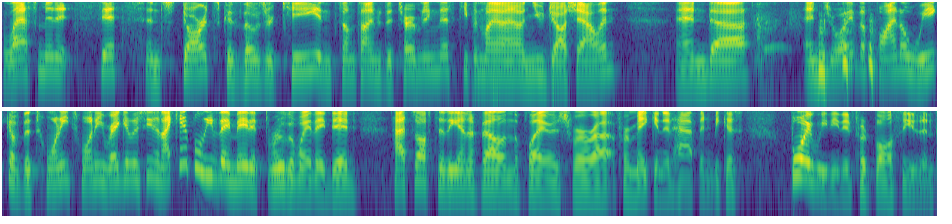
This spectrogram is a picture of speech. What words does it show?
last minute sits and starts because those are key and sometimes determining this. Keeping my eye on you, Josh Allen, and uh, enjoy the final week of the 2020 regular season. I can't believe they made it through the way they did. Hats off to the NFL and the players for uh, for making it happen because, boy, we needed football season.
